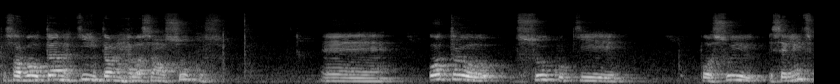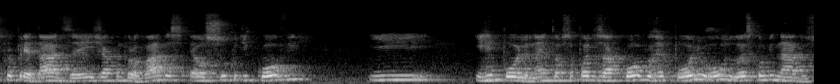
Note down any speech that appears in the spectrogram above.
Pessoal, voltando aqui então em relação aos sucos, é, outro suco que possui excelentes propriedades aí já comprovadas é o suco de couve e, e repolho, né? Então você pode usar couve ou repolho ou os dois combinados.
